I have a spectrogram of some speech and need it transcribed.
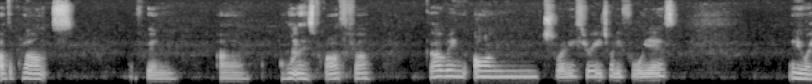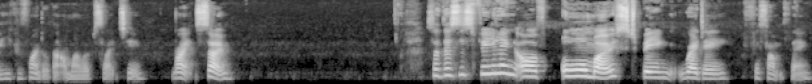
other plants. I've been uh, on this path for going on 23, 24 years. Anyway, you can find all that on my website too. Right, so so there's this feeling of almost being ready for something,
